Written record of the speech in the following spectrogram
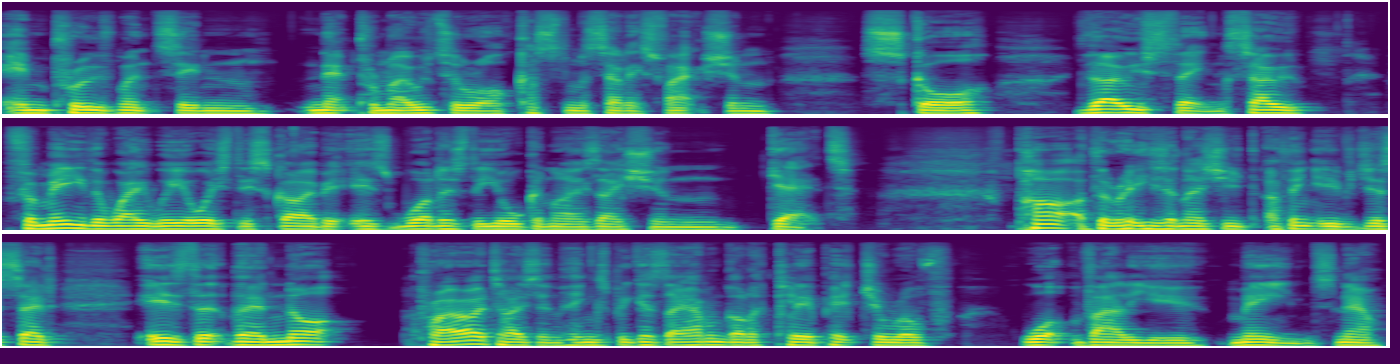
improvements in net promoter or customer satisfaction score, those things. So for me, the way we always describe it is what does the organization get? Part of the reason, as you I think you've just said, is that they're not prioritizing things because they haven't got a clear picture of what value means. Now,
